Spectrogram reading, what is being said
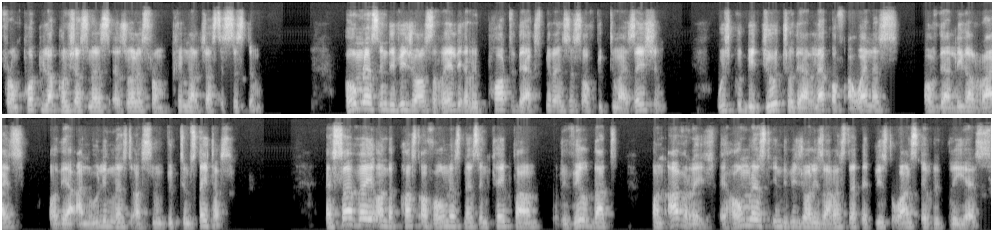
from popular consciousness as well as from criminal justice system. Homeless individuals rarely report their experiences of victimization, which could be due to their lack of awareness of their legal rights or their unwillingness to assume victim status. A survey on the cost of homelessness in Cape Town revealed that on average, a homeless individual is arrested at least once every three years.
